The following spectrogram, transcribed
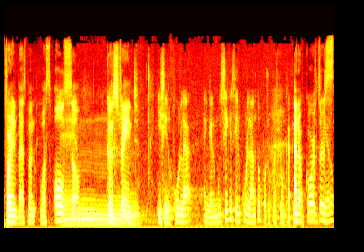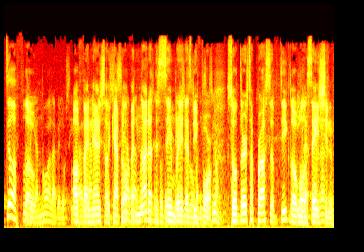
Foreign investment was also constrained. And of course, there's still a flow of financial capital, but not at the same rate as before. So there's a process of deglobalization.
